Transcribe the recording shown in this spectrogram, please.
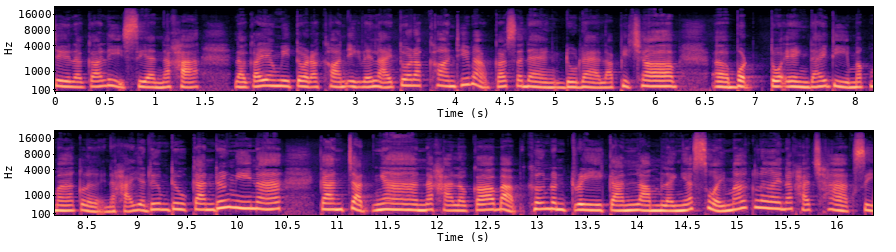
จือแล้วก็หลี่เซียนนะคะ แล้วก็ยังมีตัวละครอีกหลาย ๆ ตัวละครที่แบบก็แสดงดูแลรับผิดชอบออบทตัวเองได้ดีมาก ๆ เลยนะคะ อย่าลืมดูกันเรื่องนี้นะ การจัดงานนะคะ แล้วก็แบบเครื่องดนตรีการลำอะไรเงี้ยสวยมากเลยนะคะ ฉากสี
